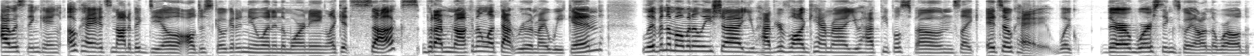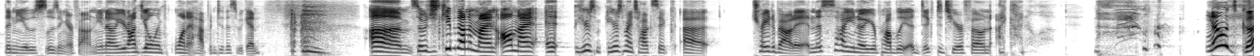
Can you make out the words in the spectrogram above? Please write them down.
I was thinking, okay, it's not a big deal. I'll just go get a new one in the morning. Like it sucks, but I'm not gonna let that ruin my weekend. Live in the moment, Alicia. You have your vlog camera, you have people's phones. Like it's okay. Like there are worse things going on in the world than you just losing your phone. You know, you're not the only one it happened to this weekend. um, so just keep that in mind all night. It, here's here's my toxic uh, trait about it, and this is how you know you're probably addicted to your phone. I kind of loved it. No, it's good.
